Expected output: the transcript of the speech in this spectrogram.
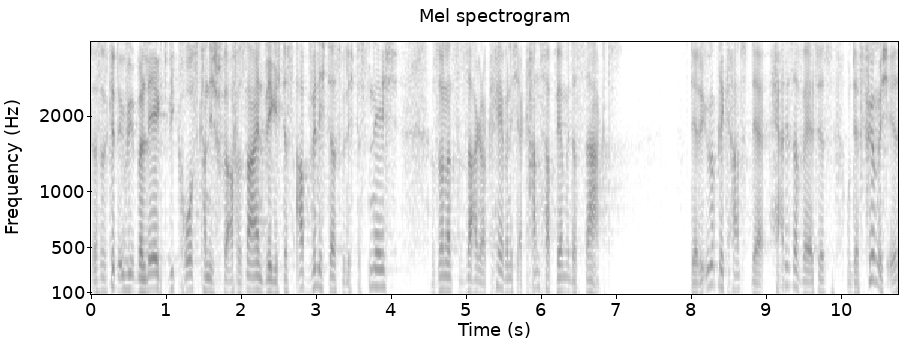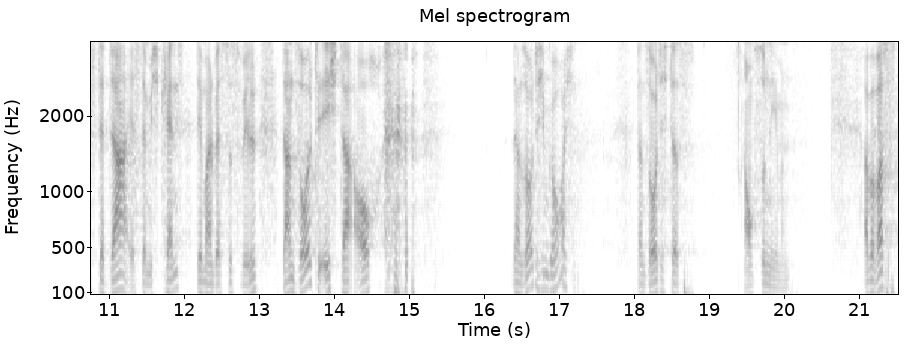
dass das Kind irgendwie überlegt, wie groß kann die Strafe sein, wege ich das ab, will ich das, will ich das nicht, sondern zu sagen, okay, wenn ich erkannt habe, wer mir das sagt, der den Überblick hat, der Herr dieser Welt ist und der für mich ist, der da ist, der mich kennt, der mein Bestes will, dann sollte ich da auch, dann sollte ich ihm gehorchen. Dann sollte ich das auch so nehmen. Aber was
